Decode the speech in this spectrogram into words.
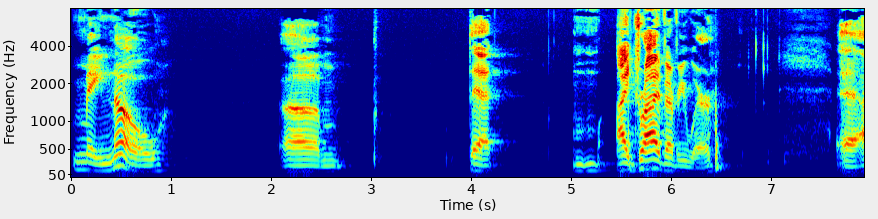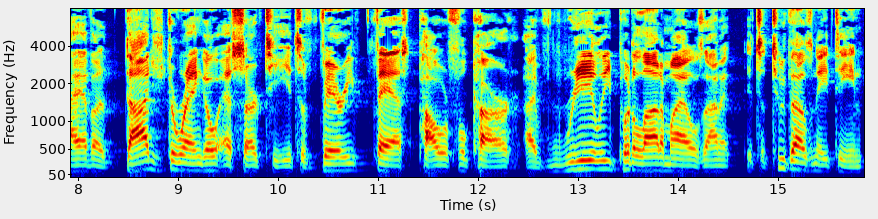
may know, um, that I drive everywhere. Uh, I have a Dodge Durango SRT. It's a very fast, powerful car. I've really put a lot of miles on it. It's a 2018,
